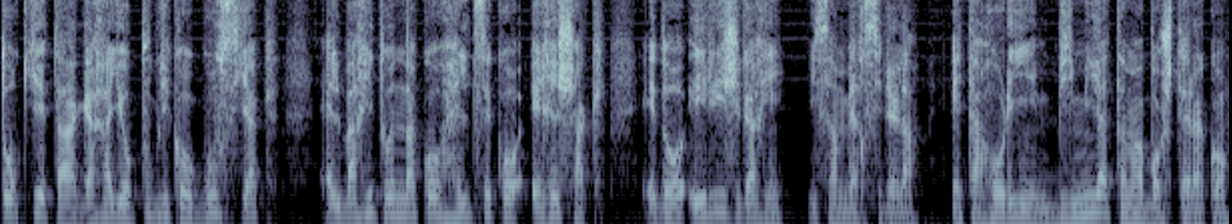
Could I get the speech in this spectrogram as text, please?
toki eta garraio publiko guziak, elbarrituen dako heltzeko erresak edo irisgarri izan behar zirela. Eta hori 2008-erako.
